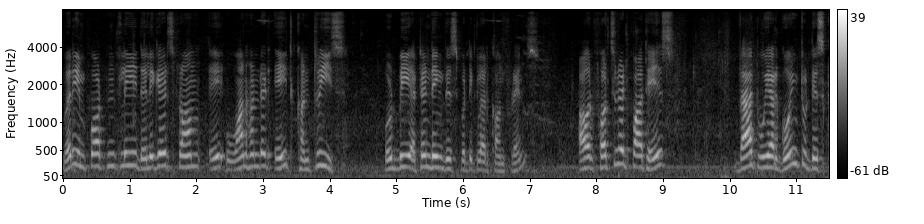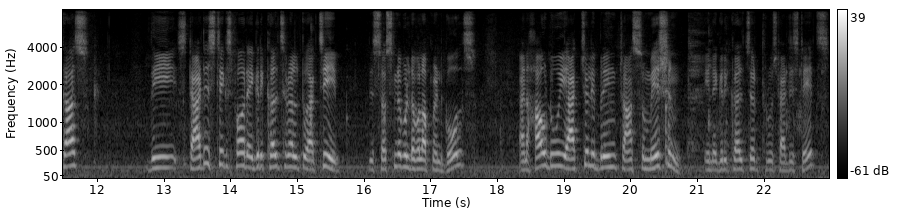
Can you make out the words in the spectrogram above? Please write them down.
Very importantly, delegates from 108 countries would be attending this particular conference. Our fortunate part is that we are going to discuss the statistics for agricultural to achieve the sustainable development goals and how do we actually bring transformation in agriculture through statistics?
